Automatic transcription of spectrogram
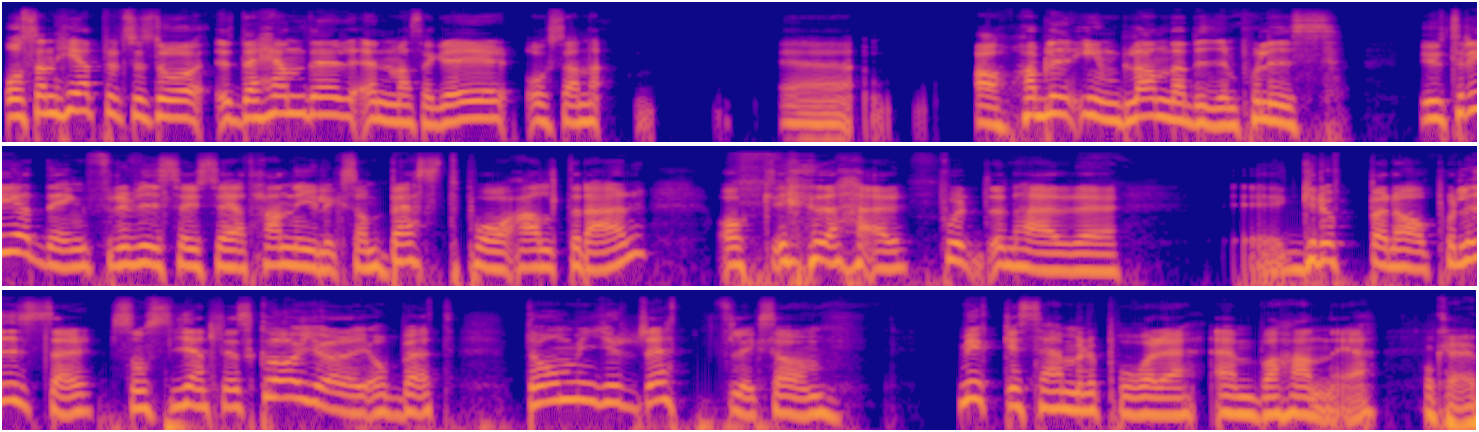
Och sen helt plötsligt, då, det händer en massa grejer och sen, eh, ja, han blir inblandad i en polisutredning, för det visar sig att han är ju liksom bäst på allt det där. Och det här, på den här eh, gruppen av poliser som egentligen ska göra jobbet, de är ju rätt liksom mycket sämre på det än vad han är. Okay.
